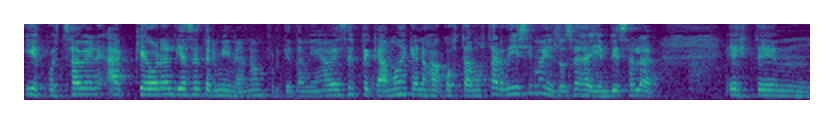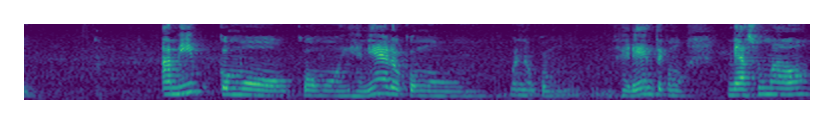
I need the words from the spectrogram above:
y después saber a qué hora el día se termina, ¿no? Porque también a veces pecamos de que nos acostamos tardísimo y entonces ahí empieza la... Este, a mí como, como ingeniero, como, bueno, como gerente, como me ha sumado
